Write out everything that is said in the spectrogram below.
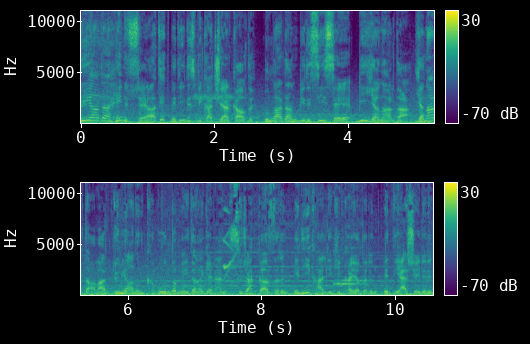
Dünyada henüz seyahat etmediğiniz birkaç yer kaldı. Bunlardan birisi ise bir yanardağ. Yanardağlar dünyanın kabuğunda meydana gelen sıcak gazların, eriyik haldeki kayaların ve diğer şeylerin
